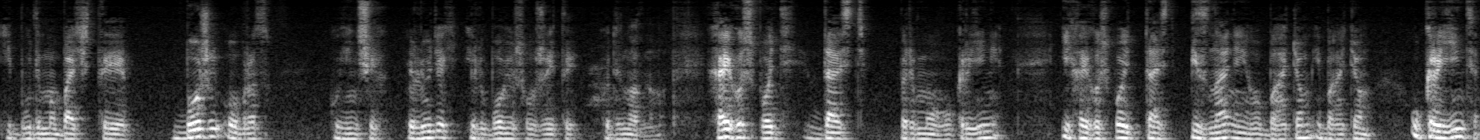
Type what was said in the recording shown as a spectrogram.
і будемо бачити Божий образ у інших людях і любов'ю служити один одному. Хай Господь дасть перемогу Україні, і хай Господь дасть пізнання його багатьом і багатьом українцям,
